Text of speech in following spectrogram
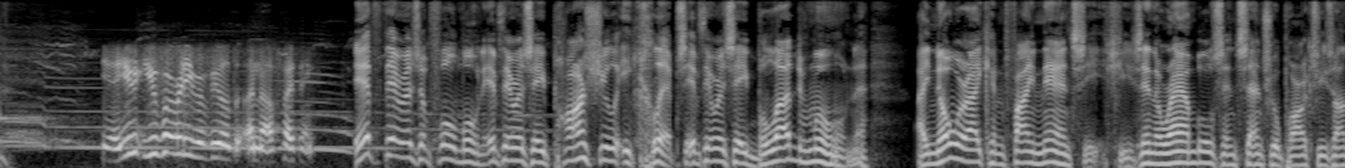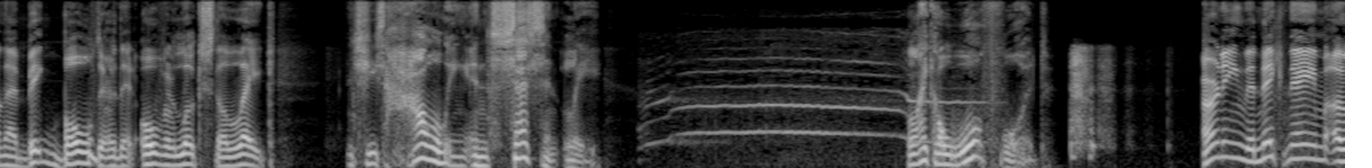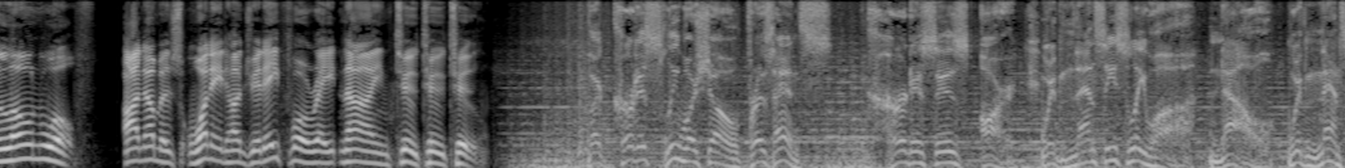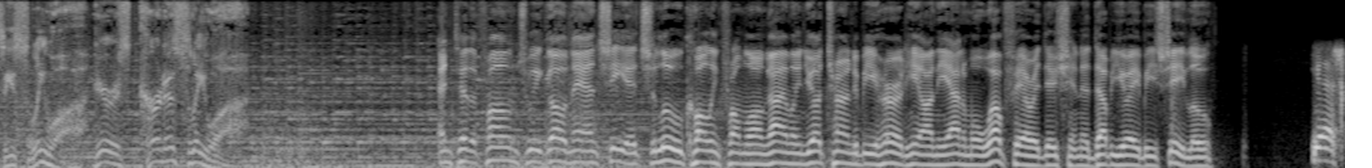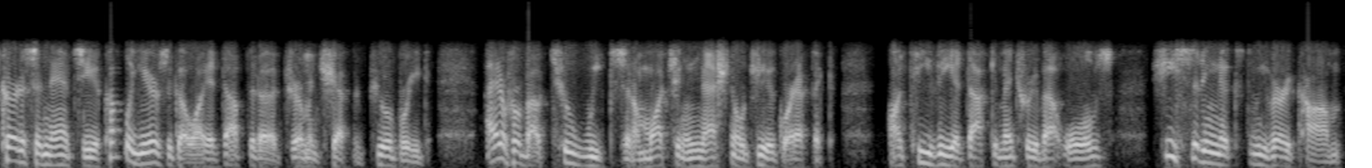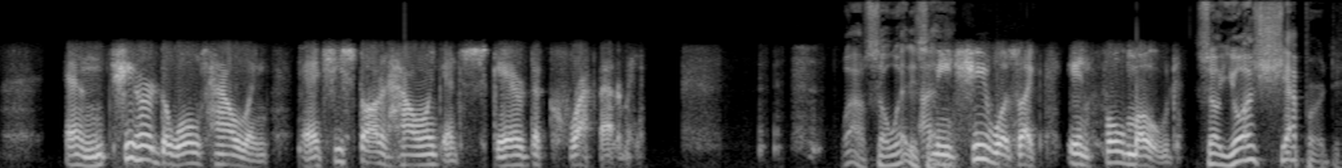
Yeah, you you've already revealed enough, I think. If there is a full moon, if there is a partial eclipse, if there is a blood moon, I know where I can find Nancy. She's in the Rambles in Central Park. She's on that big boulder that overlooks the lake. And she's howling incessantly like a wolf would, earning the nickname a Lone Wolf. Our number is 1 800 848 9222. The Curtis Sliwa Show presents Curtis's Ark with Nancy Sliwa. Now, with Nancy Sliwa, here's Curtis Sliwa. And to the phones we go, Nancy. It's Lou calling from Long Island. Your turn to be heard here on the Animal Welfare Edition of WABC, Lou. Yes, Curtis and Nancy. A couple of years ago, I adopted a German Shepherd pure breed. I had her for about two weeks, and I'm watching National Geographic on TV, a documentary about wolves. She's sitting next to me, very calm, and she heard the wolves howling, and she started howling and scared the crap out of me. Wow. So wait a I mean, she was like in full mode. so your shepherd,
